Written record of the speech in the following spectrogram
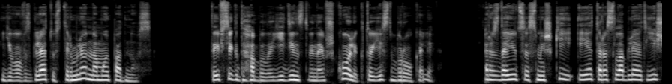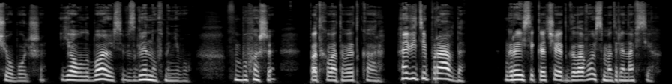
Его взгляд устремлен на мой поднос. «Ты всегда была единственной в школе, кто ест брокколи». Раздаются смешки, и это расслабляет еще больше. Я улыбаюсь, взглянув на него. «Боже!» — подхватывает Кара. «А ведь и правда!» Грейси качает головой, смотря на всех.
